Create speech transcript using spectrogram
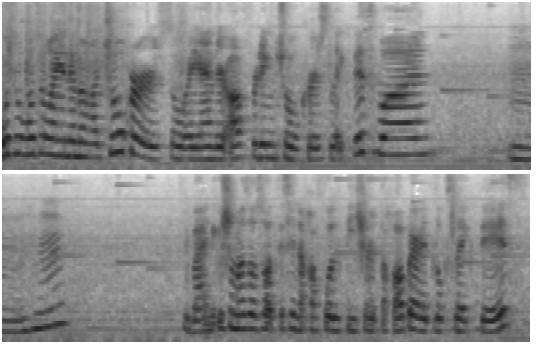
Usong-uso ngayon ng mga chokers. So, ayan, they're offering chokers like this one. Mm-hmm. Diba? Hindi ko siya masasuot kasi naka-full t-shirt ako, pero it looks like this.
